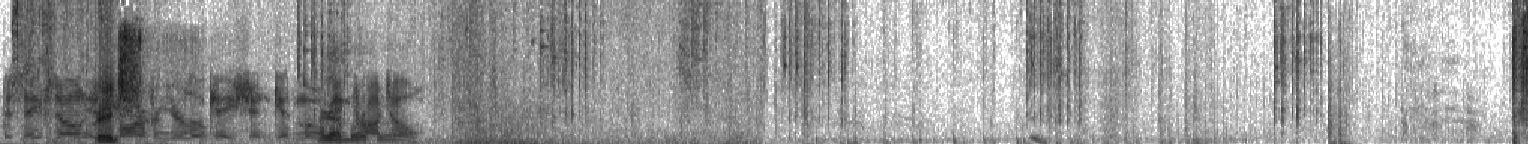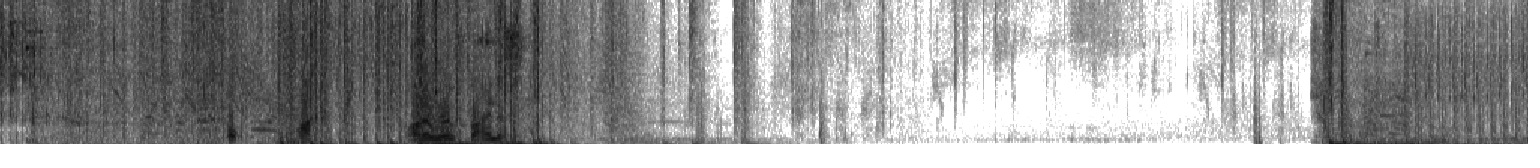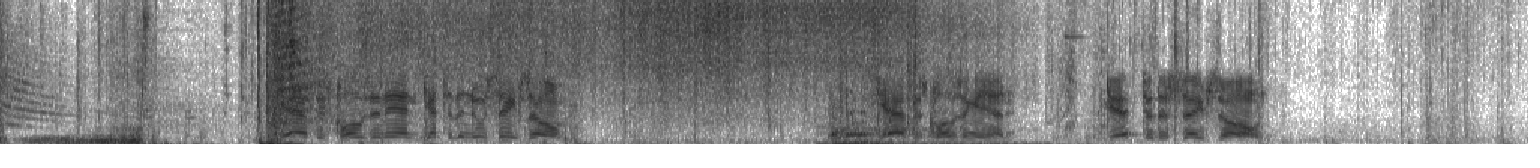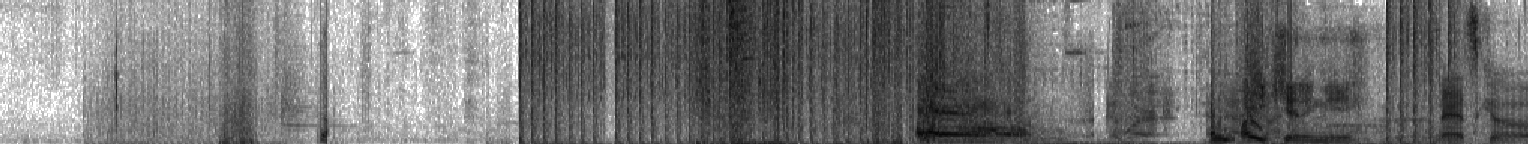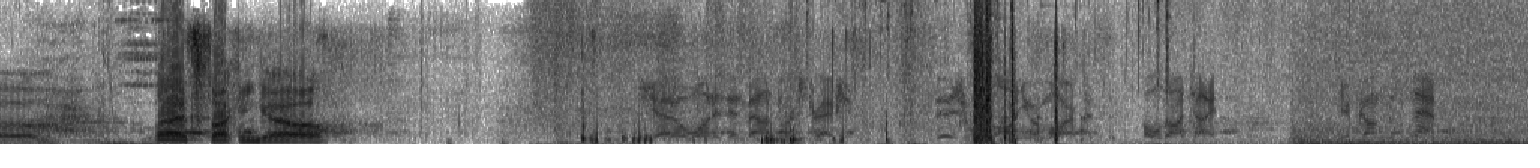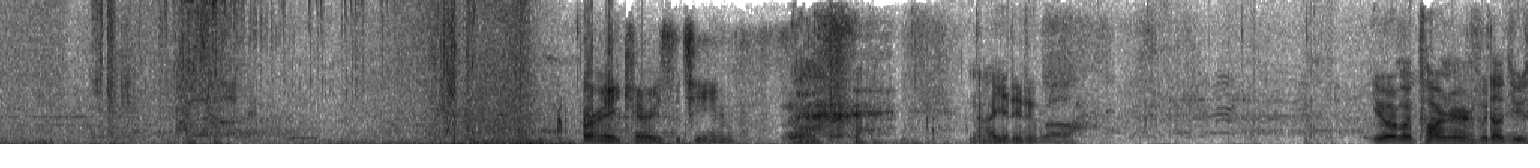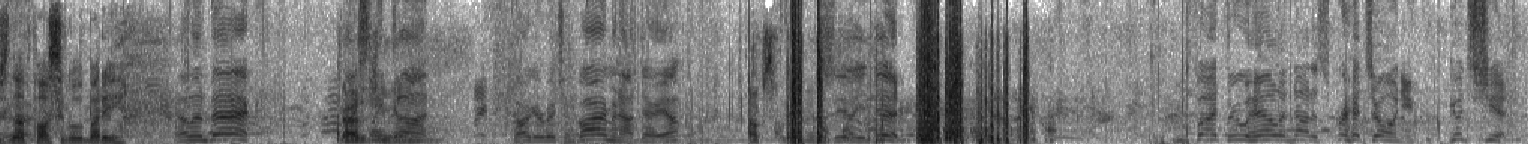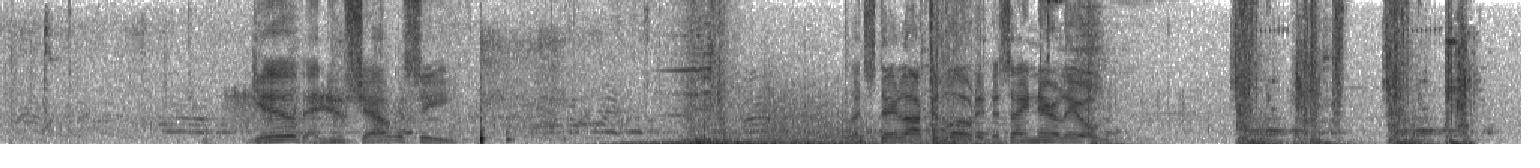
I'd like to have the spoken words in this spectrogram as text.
The safe zone is Bridge. far from your location. Get got moving both of them. pronto. Oh, fuck. Roof behind us. Gas is closing in. Get to the new safe zone. Gas is closing in. Get to the safe zone. Are you kidding me? Let's go. Let's fucking go. Shadow 1 is inbound for extraction. Visual on your mark. Hold on tight. Here comes the snap. Good. Jorge carries the team. nah, you did it well. You are my partner. Without you, it's not possible, buddy. Helen back. Nicely man. done. Target-rich environment out there, yep. Absolutely. See how you did. You fight through hell and not a scratch on you. Good shit. Give and you shall receive. Let's stay locked and loaded. This ain't nearly over.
